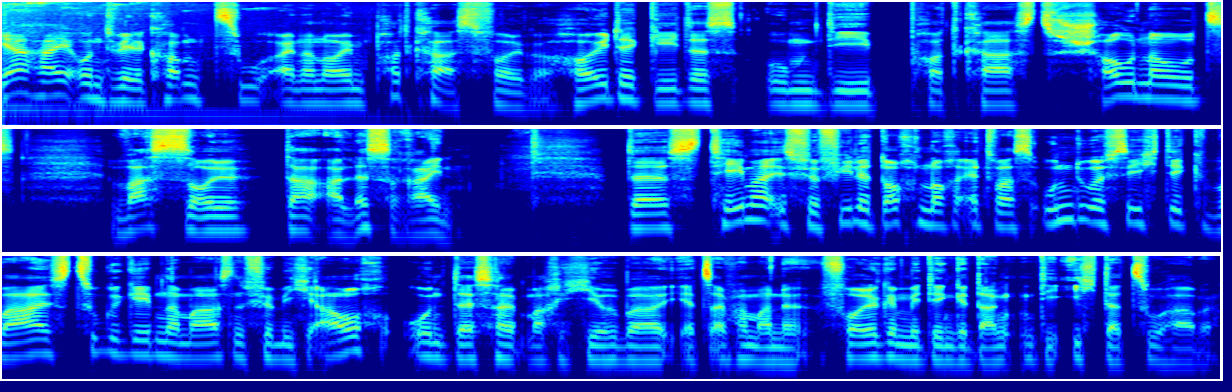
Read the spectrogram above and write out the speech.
Ja, hi und willkommen zu einer neuen Podcast-Folge. Heute geht es um die Podcast-Show Notes. Was soll da alles rein? Das Thema ist für viele doch noch etwas undurchsichtig, war es zugegebenermaßen für mich auch und deshalb mache ich hierüber jetzt einfach mal eine Folge mit den Gedanken, die ich dazu habe.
